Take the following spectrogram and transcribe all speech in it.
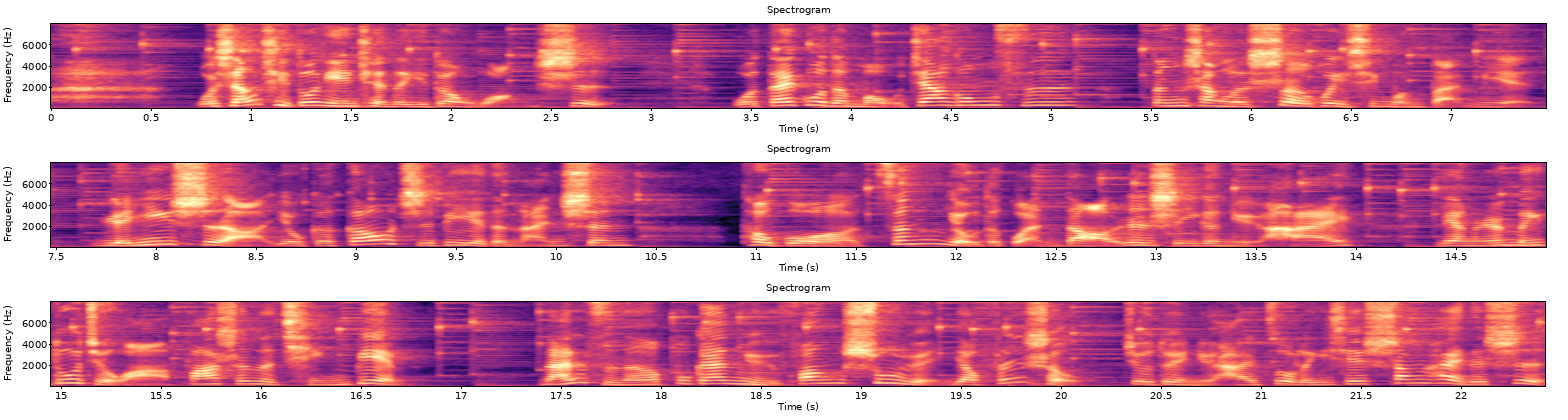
我想起多年前的一段往事，我待过的某家公司登上了社会新闻版面，原因是啊，有个高职毕业的男生透过曾友的管道认识一个女孩，两人没多久啊发生了情变，男子呢不甘女方疏远要分手，就对女孩做了一些伤害的事。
